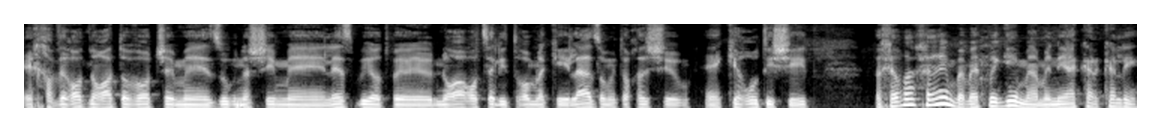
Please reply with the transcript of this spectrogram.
אה, חברות נורא טובות שהן אה, זוג נשים אה, לסביות ונורא רוצה לתרום לקהילה הזו מתוך איזושהי אה, היכרות אישית. וחבר'ה אחרים באמת מגיעים מהמניע הכלכלי.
